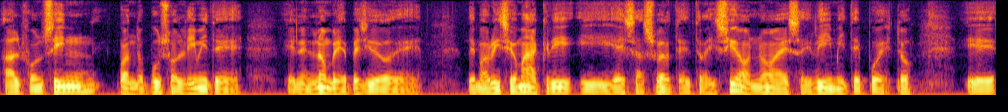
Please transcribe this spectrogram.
Alfonsín cuando puso el límite en el nombre y apellido de, de Mauricio Macri y esa suerte de traición, ¿no? A ese límite puesto. Eh,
